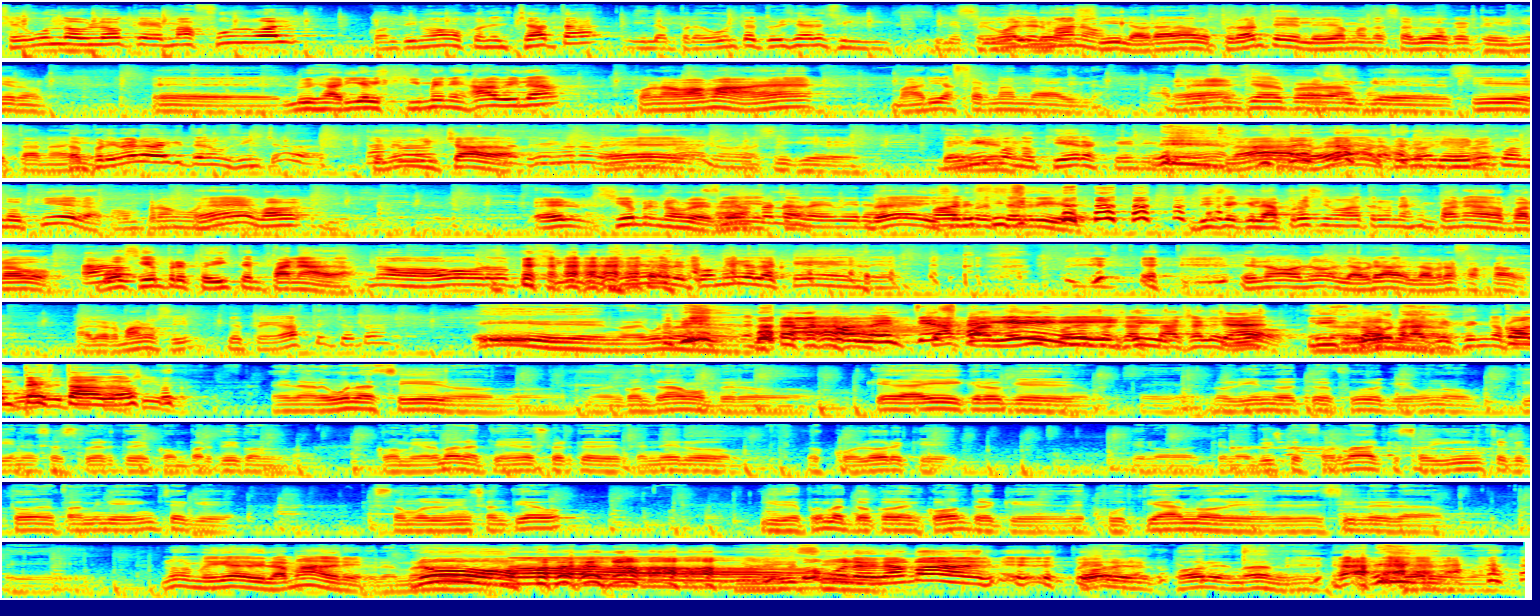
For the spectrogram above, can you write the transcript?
segundo bloque más fútbol. Continuamos con el chata y la pregunta tuya era si, si le Sí, pegó al le- hermano. Sí, le habrá dado. Pero antes le voy a mandar saludos acá que vinieron. eh, Luis Ariel Jiménez Ávila con la mamá, ¿eh? María Fernanda Ávila. A ¿eh? presenciar el programa. Así que sí, están ahí. La primera vez que tenemos hinchada. Tenemos Ajá, hinchada. la primera vez. ¿eh? Bueno, así que. Vení cuando quieras, Kenny. ¿eh? Claro, ¿eh? Tienes que venir cuando quieras. Compramos ¿Eh? Va- Él siempre nos ve. mirá. Siempre nos ve, mira. Ve y siempre se ríe. Dice que la próxima va a traer unas empanadas para vos. Ah. Vos siempre pediste empanada. No, gordo, pues siempre pidiéndole comida a la gente. Eh, No, no, la habrá, la habrá fajado. Al hermano sí. ¿Le pegaste, chata? Y en alguna. Cuando empieza Ya cuando ahí. dijo eso, ya está, ya le Ya, dio. listo. Le dio para que tenga Contestado. En algunas sí no- no- nos encontramos, pero queda ahí. Creo que eh, lo lindo de esto del fútbol es que uno tiene esa suerte de compartir con, con mi hermana, tener la suerte de defender lo- los colores que, que, nos, que nos has visto formar, que soy hincha, que toda mi familia es hincha, que, que somos de Unión Santiago. Y después me tocó de en contra, que de putearnos, de, de decirle la... eh, No, me diga de la madre. De la madre. No, No. dice- ¿Cómo la de la madre? Después- Pobre, pobre mami. pobre mami.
